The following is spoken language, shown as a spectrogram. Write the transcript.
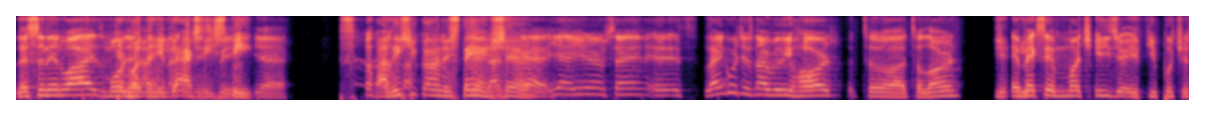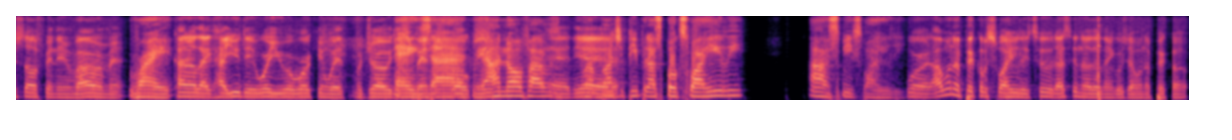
listening wise more Yeah, than more I can, he can actually, actually speak. speak. yeah so, at least you can understand. that's- shit. yeah, yeah, you know what I'm saying. It's language is not really hard to uh, to learn. It you- makes it much easier if you put yourself in the environment, right. kind of like how you did, where you were working with majority Spanish Exactly. folks. I know if I was And, with a bunch of people that spoke Swahili, I speak Swahili. Word. I want to pick up Swahili too. That's another language I want to pick up.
